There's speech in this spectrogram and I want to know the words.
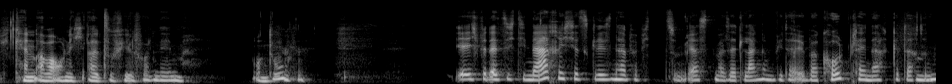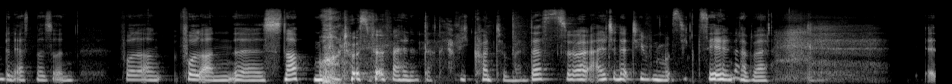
Ich kenne aber auch nicht allzu viel von denen. Und du? Ja, ich bin, als ich die Nachricht jetzt gelesen habe, habe ich zum ersten Mal seit langem wieder über Coldplay nachgedacht mhm. und bin erstmal so in Full-on Full äh, Snob-Modus verfallen und dachte, ja, wie konnte man das zur alternativen Musik zählen? Aber äh,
